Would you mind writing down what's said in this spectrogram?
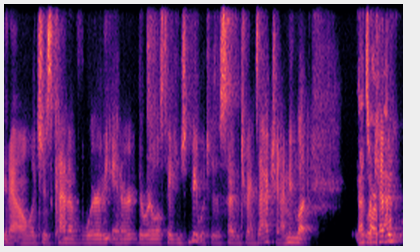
you know which is kind of where the inner the real estate agent should be which is the side of the transaction i mean look that's what Kevin,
